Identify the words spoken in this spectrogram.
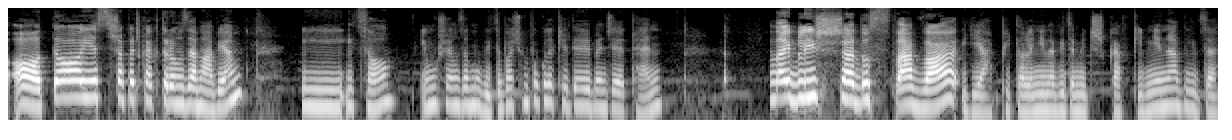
O, to jest szapeczka, którą zamawiam. I, I co? I muszę ją zamówić. Zobaczmy w ogóle, kiedy będzie ten. Najbliższa dostawa. Ja pitole, nienawidzę mieć szkawki. Nienawidzę.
